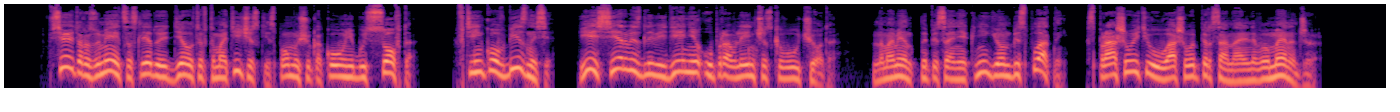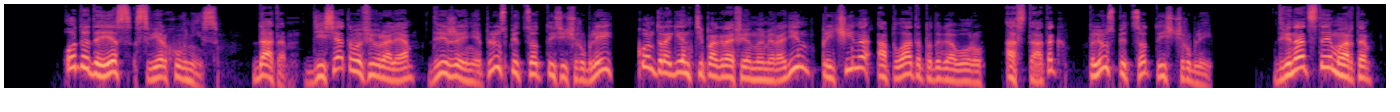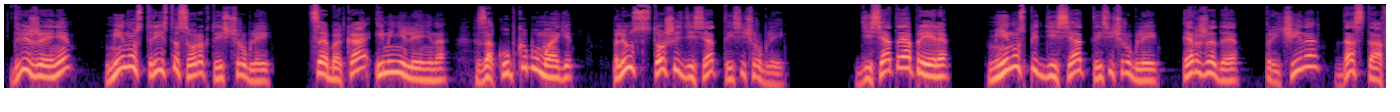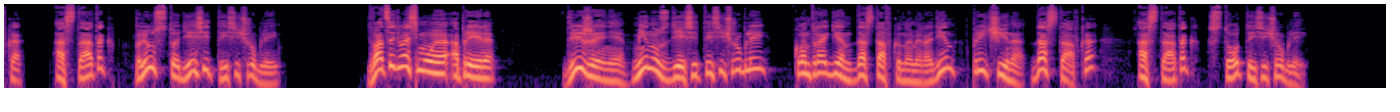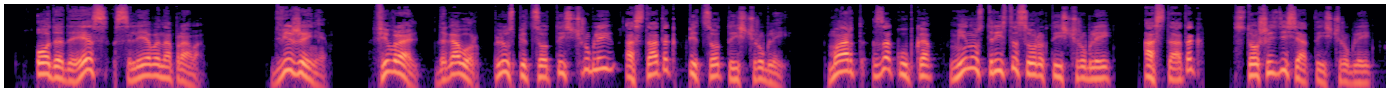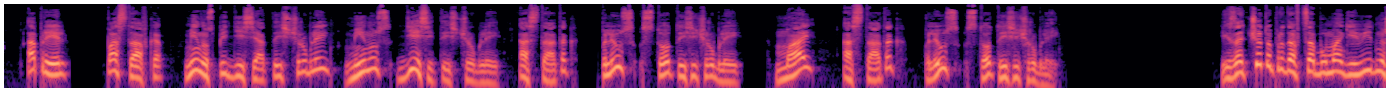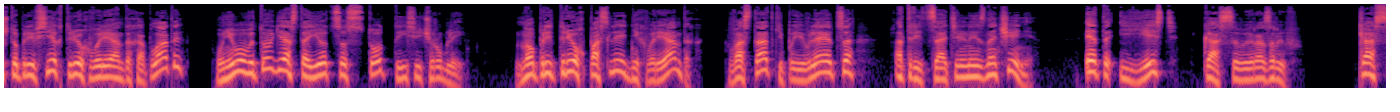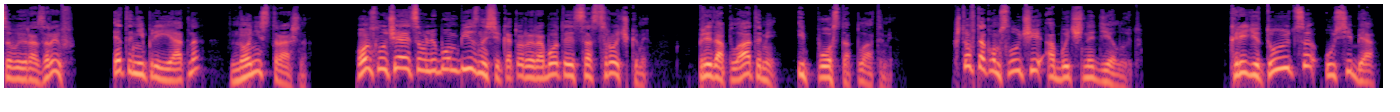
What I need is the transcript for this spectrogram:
Все это, разумеется, следует делать автоматически с помощью какого-нибудь софта. В Тинькофф бизнесе есть сервис для ведения управленческого учета. На момент написания книги он бесплатный. Спрашивайте у вашего персонального менеджера. ОДДС сверху вниз. Дата 10 февраля. Движение плюс 500 тысяч рублей. Контрагент типография номер один. Причина оплата по договору. Остаток плюс 500 тысяч рублей. 12 марта. Движение минус 340 тысяч рублей. ЦБК имени Ленина. Закупка бумаги плюс 160 тысяч рублей. 10 апреля. Минус 50 тысяч рублей. РЖД. Причина – доставка. Остаток – плюс 110 тысяч рублей. 28 апреля. Движение – минус 10 тысяч рублей. Контрагент – доставка номер один. Причина – доставка. Остаток – 100 тысяч рублей. ОДДС слева направо. Движение. Февраль. Договор. Плюс 500 тысяч рублей. Остаток 500 тысяч рублей. Март. Закупка. Минус 340 тысяч рублей. Остаток 160 тысяч рублей. Апрель. Поставка. Минус 50 тысяч рублей. Минус 10 тысяч рублей. Остаток плюс 100 тысяч рублей. Май – остаток плюс 100 тысяч рублей. Из отчета продавца бумаги видно, что при всех трех вариантах оплаты у него в итоге остается 100 тысяч рублей. Но при трех последних вариантах в остатке появляются отрицательные значения. Это и есть кассовый разрыв. Кассовый разрыв – это неприятно, но не страшно. Он случается в любом бизнесе, который работает со срочками, предоплатами и постоплатами. Что в таком случае обычно делают? Кредитуются у себя.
